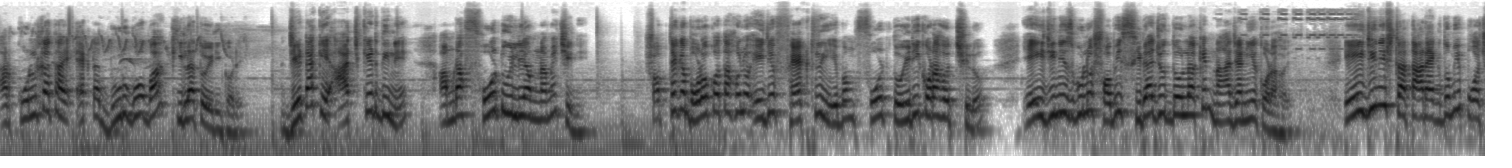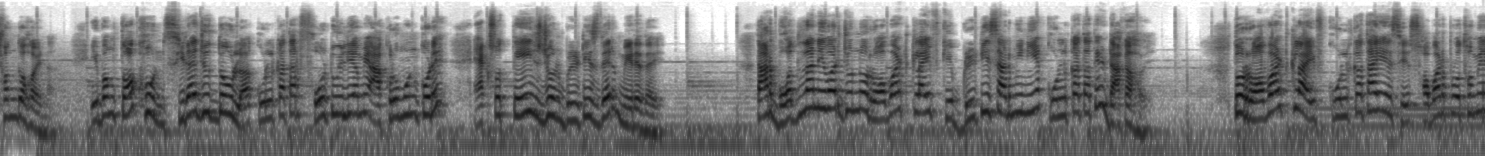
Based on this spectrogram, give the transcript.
আর কলকাতায় একটা দুর্গ বা কিলা তৈরি করে। যেটাকে আজকের দিনে আমরা ফোর্ট উইলিয়াম নামে চিনি। সব থেকে বড় কথা হলো এই যে ফ্যাক্টরি এবং ফোর্ট তৈরি করা হচ্ছিল, এই জিনিসগুলো সবই সিরাজউদ্দৌলাকে না জানিয়ে করা হয়। এই জিনিসটা তার একদমই পছন্দ হয় না। এবং তখন সিরাজউদ্দৌলা কলকাতার ফোর্ট উইলিয়ামে আক্রমণ করে একশো তেইশ জন ব্রিটিশদের মেরে দেয়। তার বদলা নেওয়ার জন্য রবার্ট ক্লাইভকে ব্রিটিশ আর্মি নিয়ে কলকাতাতে ডাকা হয়। তো রবার্ট ক্লাইভ কলকাতায় এসে সবার প্রথমে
